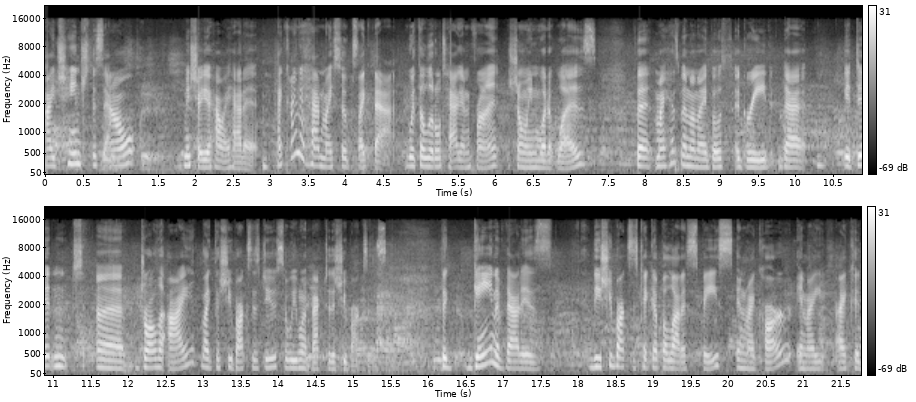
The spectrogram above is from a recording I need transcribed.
I changed this out. Let me show you how I had it. I kind of had my soaps like that with a little tag in front showing what it was. But my husband and I both agreed that it didn't uh, draw the eye like the shoe boxes do, so we went back to the shoe boxes. The gain of that is these shoe boxes take up a lot of space in my car, and I, I could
